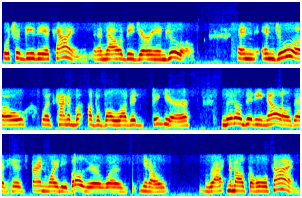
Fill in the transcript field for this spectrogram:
which would be the Italians, and that would be Jerry Angiulo. And Angiulo was kind of of a beloved figure. Little did he know that his friend Whitey Bulger was, you know, ratting him out the whole time.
